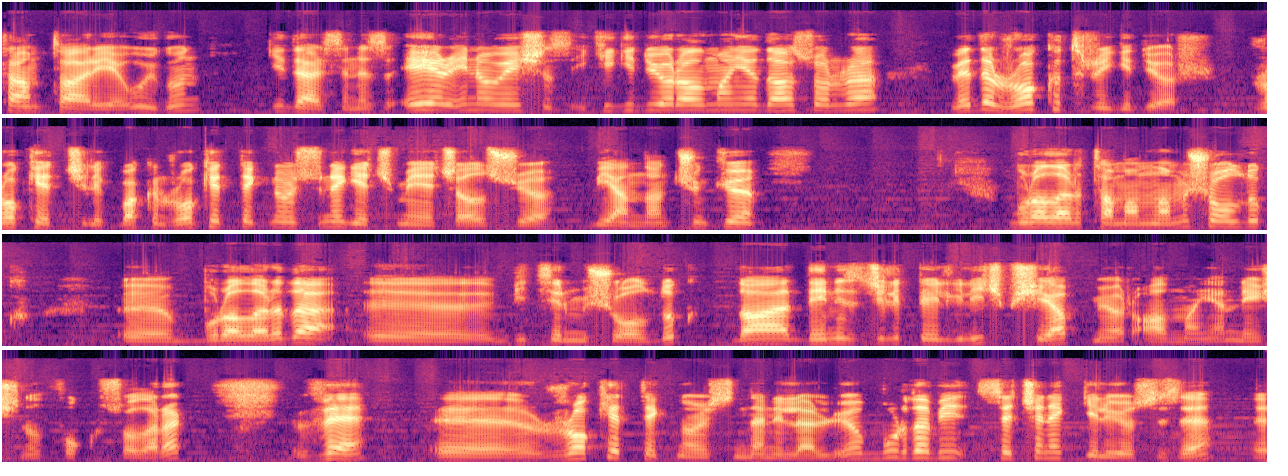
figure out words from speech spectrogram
tam tarihe uygun gidersiniz. Air Innovations 2 gidiyor Almanya daha sonra ve de Rocketry gidiyor. Roketçilik bakın roket teknolojisine geçmeye çalışıyor bir yandan. Çünkü buraları tamamlamış olduk e, buraları da e, bitirmiş olduk. Daha denizcilikle ilgili hiçbir şey yapmıyor Almanya National Focus olarak ve e, roket teknolojisinden ilerliyor. Burada bir seçenek geliyor size. E,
